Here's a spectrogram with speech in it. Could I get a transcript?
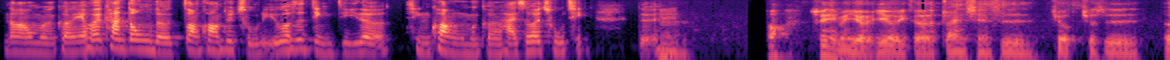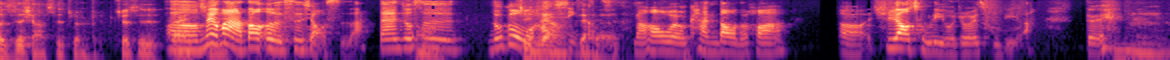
那我们可能也会看动物的状况去处理。如果是紧急的情况，我们可能还是会出勤。对，嗯，哦，所以你们有也有一个专线是就就是二十四小时准备，就是呃，没有办法到二十四小时啊，但是就是如果我还醒着然后我有看到的话，呃，需要处理我就会处理啦。对，嗯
